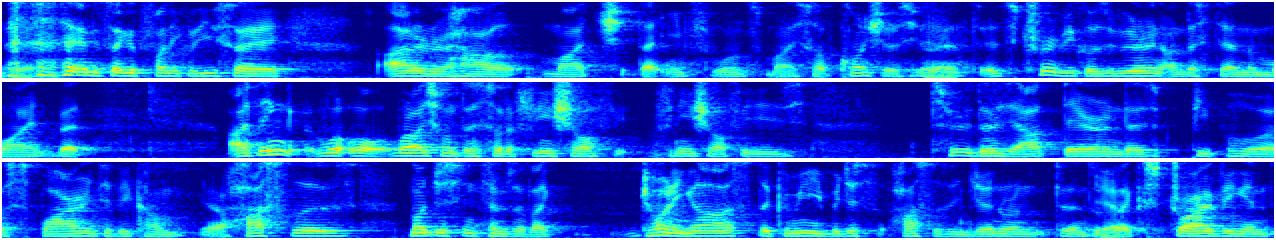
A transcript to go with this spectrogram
Yeah. and it's like, it's funny because you say, I don't know how much that influenced my subconscious. You know, it's, it's true because we don't understand the mind. But I think what, what what I just want to sort of finish off finish off is to those out there and those people who are aspiring to become you know, hustlers, not just in terms of like joining us, the community, but just hustlers in general in terms Yeah. of like striving and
